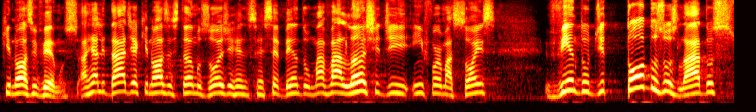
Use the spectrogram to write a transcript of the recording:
que nós vivemos? A realidade é que nós estamos hoje recebendo uma avalanche de informações vindo de todos os lados.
